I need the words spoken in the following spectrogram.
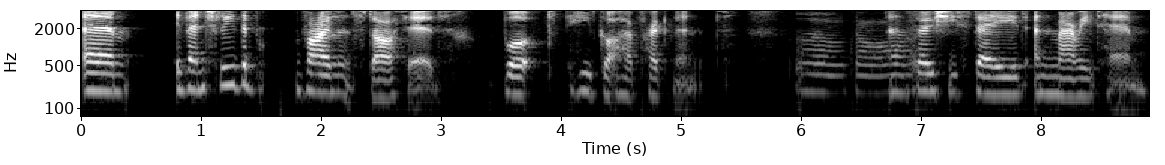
Um, eventually, the violence started, but he'd got her pregnant. Oh god. And so she stayed and married him.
